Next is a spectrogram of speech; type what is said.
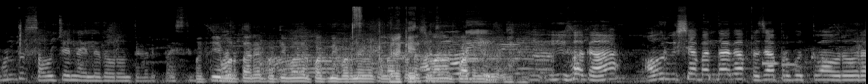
ಒಂದು ಸೌಜನ್ಯ ಇಲ್ಲದವರು ಅಂತ ಹೇಳಿ ಬಯಸ್ತೀವಿ ಇವಾಗ ಅವ್ರ ವಿಷಯ ಬಂದಾಗ ಪ್ರಜಾಪ್ರಭುತ್ವ ಅವರವರ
